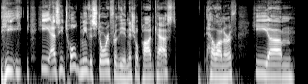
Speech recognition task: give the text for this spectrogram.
he, he he as he told me the story for the initial podcast, Hell on Earth, he um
